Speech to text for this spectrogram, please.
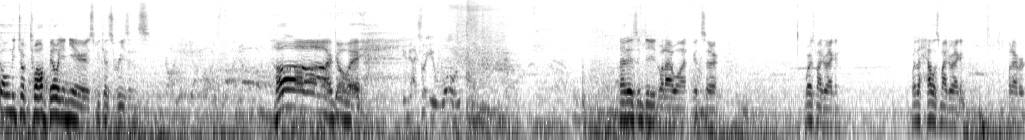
only took 12 billion years because reasons. Ah, go away. That's what you want. That is indeed what I want, good sir. Where's my dragon? Where the hell is my dragon? Whatever.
